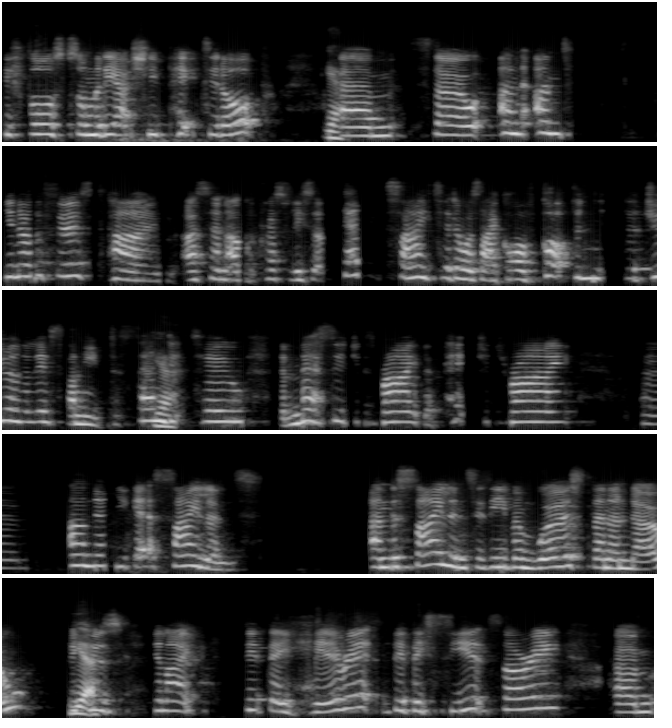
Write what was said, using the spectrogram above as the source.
before somebody actually picked it up. Yeah. Um, so and and you know the first time I sent out the press release, I was dead excited. I was like, oh, I've got the the journalist I need to send yeah. it to. The message is right. The picture's right. Um, and then you get a silence and the silence is even worse than a no because yeah. you're like did they hear it? Did they see it? Sorry. Um,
